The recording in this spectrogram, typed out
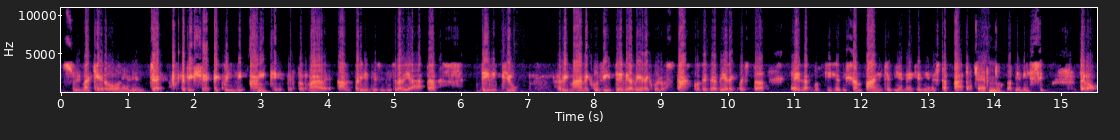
sui maccheroni, cioè, capisce? E quindi anche per tornare al brindisi di Traviata devi più rimane così, deve avere quello stacco, deve avere questa, è la bottiglia di champagne che viene, che viene stappata, certo, mm. va benissimo, però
